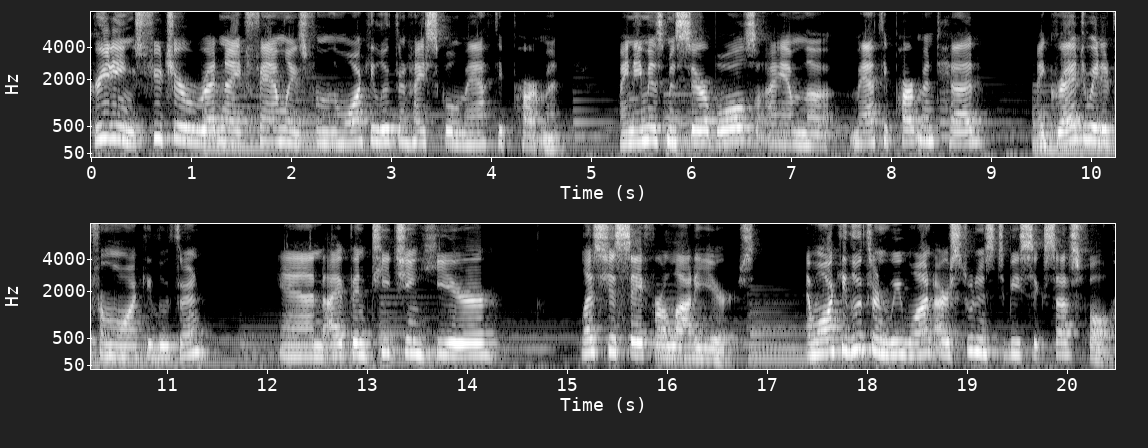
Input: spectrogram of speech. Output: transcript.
Greetings, future Red Knight families from the Milwaukee Lutheran High School Math Department. My name is Miss Sarah Bowles. I am the Math Department head. I graduated from Milwaukee Lutheran and I've been teaching here, let's just say, for a lot of years. At Milwaukee Lutheran, we want our students to be successful,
